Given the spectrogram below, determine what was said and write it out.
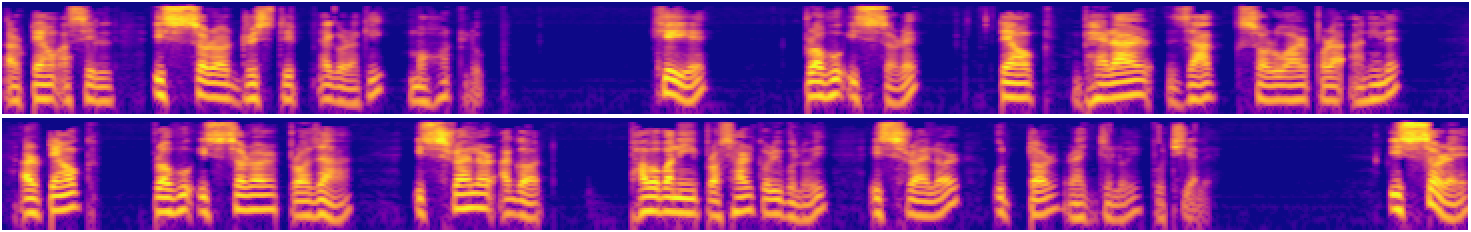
আৰু তেওঁ আছিল ঈশ্বৰৰ দৃষ্টিত এগৰাকী মহৎ লোক। সেয়ে প্ৰভু ঈশ্বৰে তেওঁক ভেড়াৰ জাক চৰোৱাৰ পৰা আনিলে আৰু তেওঁক প্ৰভু ঈশ্বৰৰ প্ৰজা ইছৰাইলৰ আগত ভাৱবাণী প্ৰচাৰ কৰিবলৈ ইছৰাইলৰ উত্তৰ ৰাজ্যলৈ পঠিয়ালে। ঈশ্বৰে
